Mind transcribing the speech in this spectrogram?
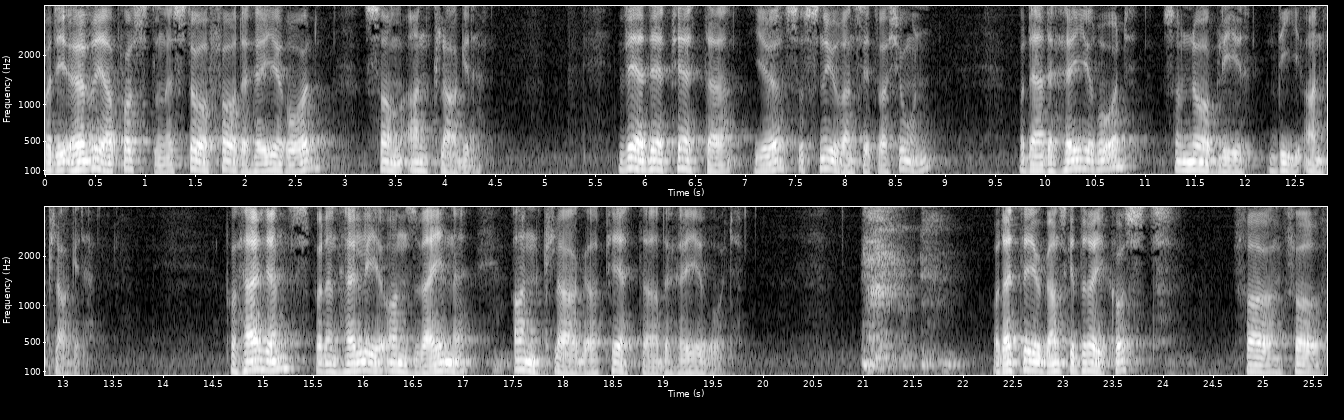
og de øvrige apostlene står for Det høye råd som anklagede. Ved det Peter gjør, så snur han situasjonen, og det er Det høye råd som nå blir de anklagede. På Herrens, på Den hellige ånds vegne, anklager Peter Det høye råd. Og dette er jo ganske drøy kost fra, for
